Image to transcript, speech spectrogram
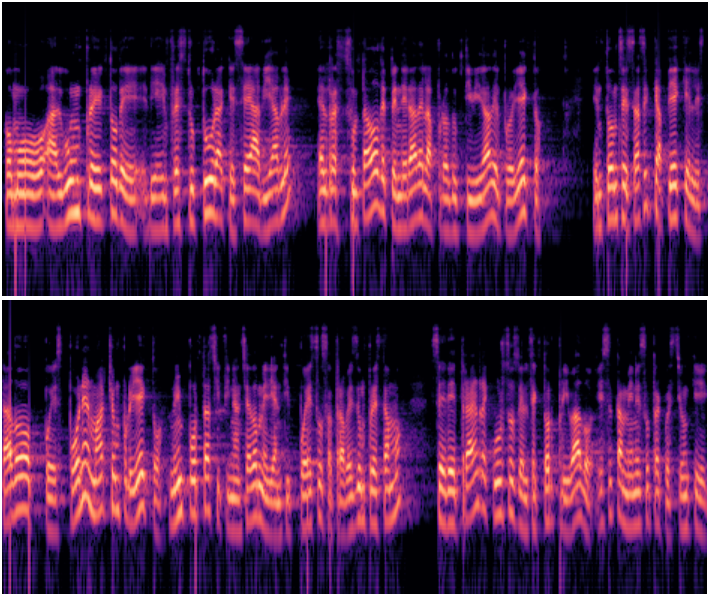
como algún proyecto de, infraestructura que sea viable, el resultado dependerá de la productividad del proyecto. Entonces hace que a pie que el Estado pues pone en marcha un proyecto, no importa si financiado mediante impuestos a través de un préstamo, se detraen recursos del sector privado. Esa también es otra cuestión que,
